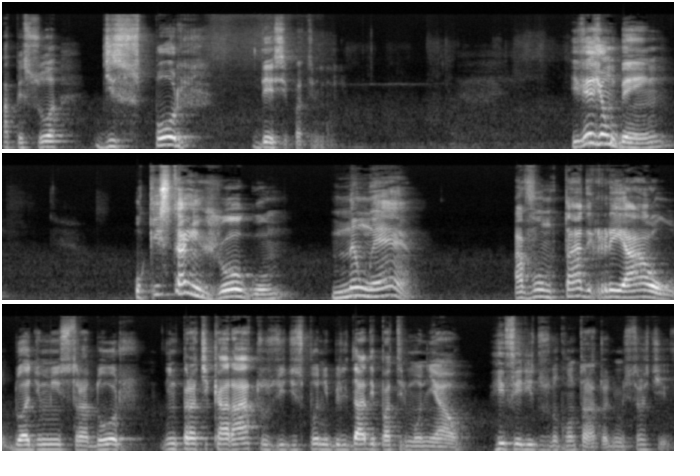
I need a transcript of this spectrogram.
a pessoa dispor desse patrimônio. E vejam bem, o que está em jogo não é a vontade real do administrador em praticar atos de disponibilidade patrimonial referidos no contrato administrativo.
